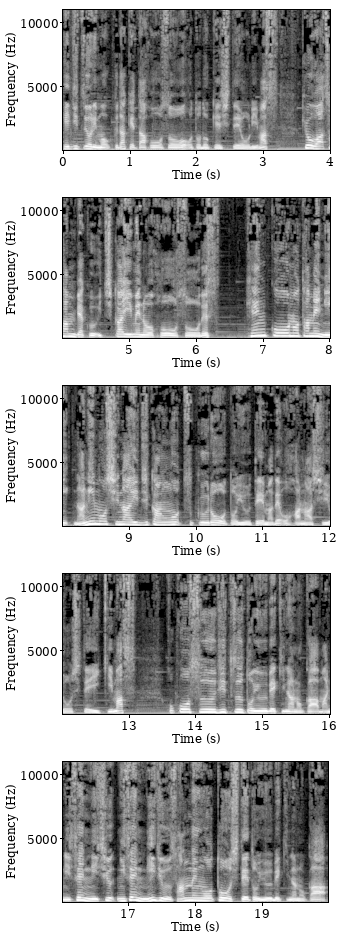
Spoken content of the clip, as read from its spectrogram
平日よりも砕けた放送をお届けしております。今日は301回目の放送です。健康のために何もしない時間を作ろうというテーマでお話をしていきます。ここ数日というべきなのか、まあ、2023年を通してというべきなのか、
